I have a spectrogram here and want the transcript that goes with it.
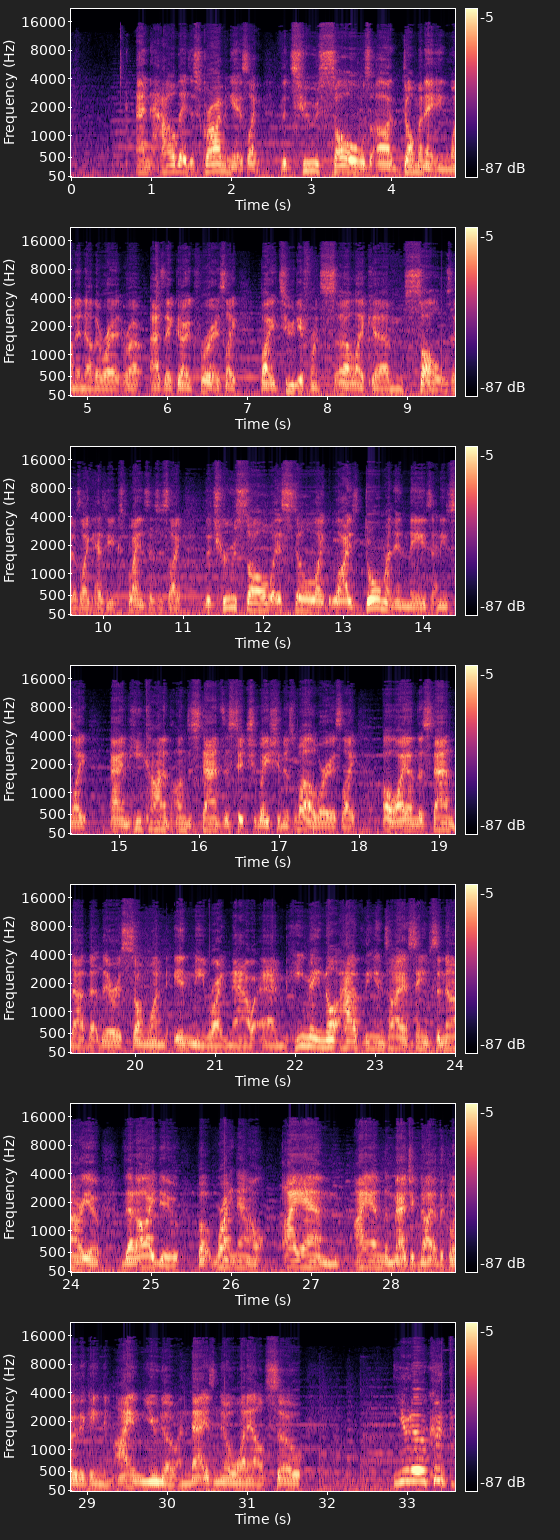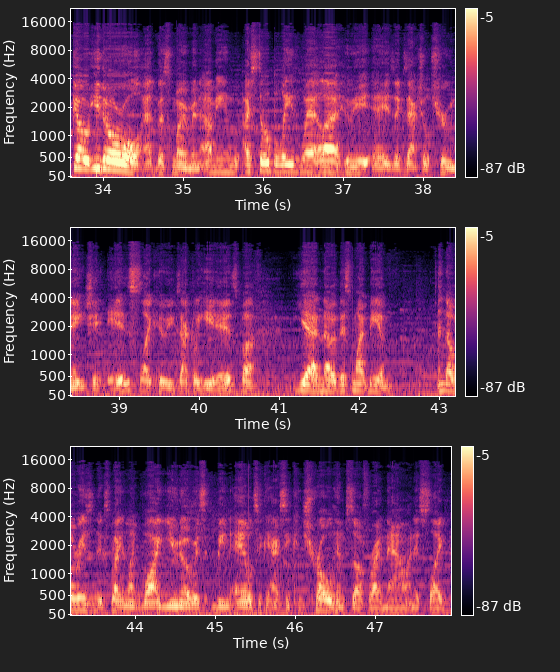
and how they're describing it is like the two souls are dominating one another right, right, as they're going through it. It's like by two different uh, like um, souls. As like as he explains this, it's like the true soul is still like lies dormant in these, and he's like, and he kind of understands the situation as well, where he's like, oh, I understand that that there is someone in me right now, and he may not have the entire same scenario that I do, but right now I am I am the Magic Knight of the Clover Kingdom. I am Yuno, and that is no one else. So Yuno could go either or at this moment. I mean, I still believe where uh, who he, his actual true nature is, like who exactly he is. But yeah, no, this might be a, another reason to explain like why Yuno is being able to actually control himself right now, and it's like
